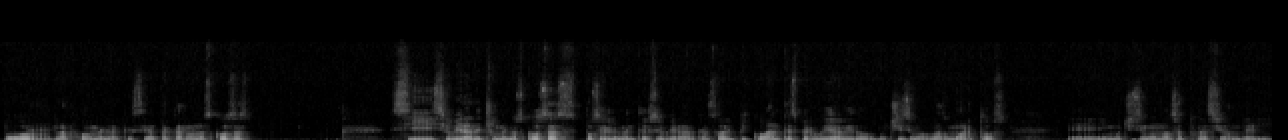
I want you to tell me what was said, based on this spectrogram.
por la forma en la que se atacaron las cosas. Si se hubieran hecho menos cosas, posiblemente se hubiera alcanzado el pico antes, pero hubiera habido muchísimos más muertos y muchísimo más saturación del,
